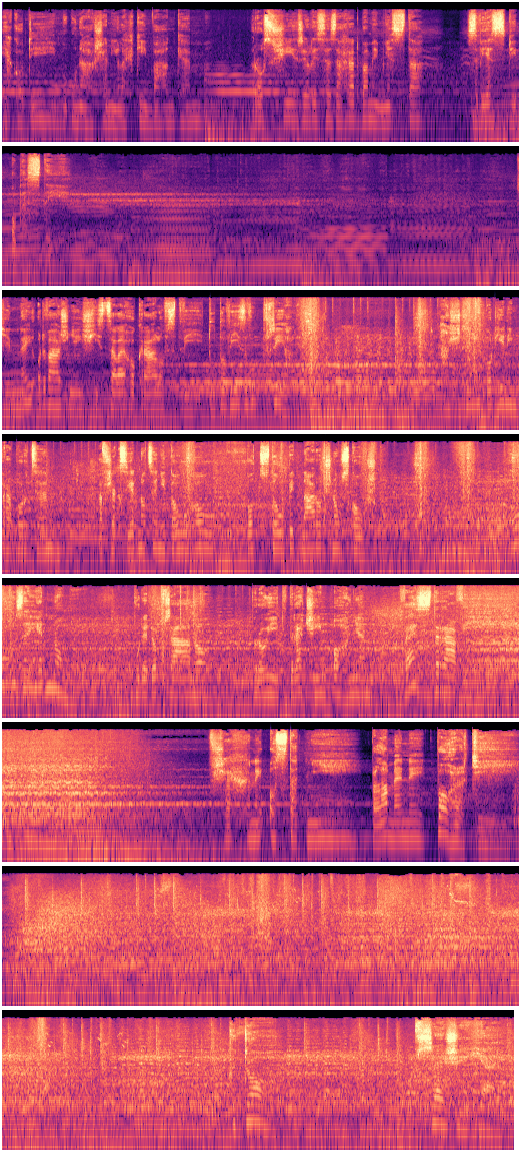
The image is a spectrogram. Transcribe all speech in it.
Jako dým unášený lehkým vánkem rozšířily se za hradbami města zvěsti o bestii. Ti nejodvážnější z celého království tuto výzvu přijali. Každý pod jiným praporcem, avšak sjednoceni touhou podstoupit náročnou zkoušku. Pouze jednomu bude dopřáno projít dračím ohněm ve zdraví. Všechny ostatní plameny pohltí. Kdo przeżyje.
